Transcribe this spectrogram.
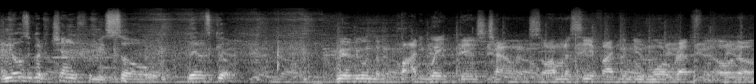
and he also got a challenge for me, so let us go. We are doing the bodyweight bench challenge, so I'm gonna see if I can do more reps than Ono.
